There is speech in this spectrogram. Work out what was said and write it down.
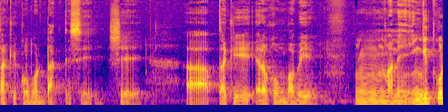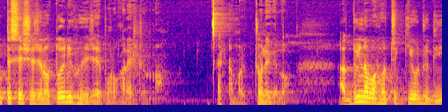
তাকে কবর ডাকতেছে। সে তাকে এরকমভাবে মানে ইঙ্গিত করতেছে সে যেন তৈরি হয়ে যায় পরকালের জন্য। এক নম্বর চলে গেল। আর দুই নম্বর হচ্ছে কেউ যদি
